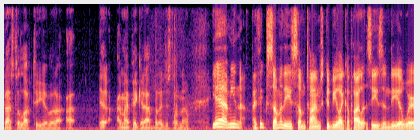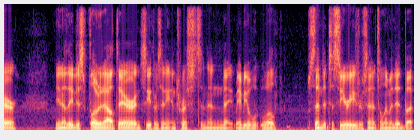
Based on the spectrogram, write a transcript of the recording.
Best of luck to you, but I, I, it, I might pick it up, but I just don't know. Yeah, I mean, I think some of these sometimes could be like a pilot season deal where, you know, they just float it out there and see if there's any interest, and then may, maybe we'll, we'll send it to series or send it to limited. But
